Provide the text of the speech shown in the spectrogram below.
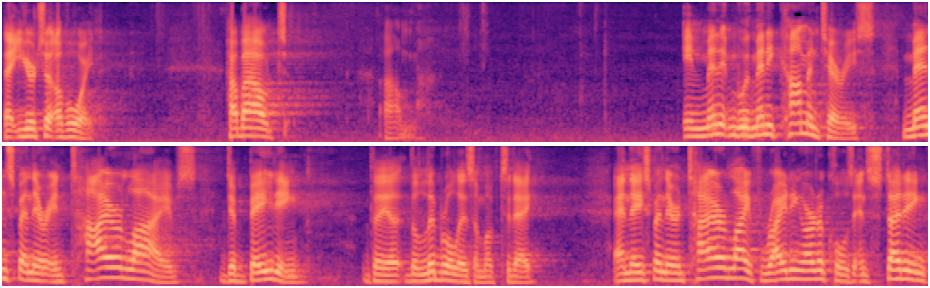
that you're to avoid? How about um, in many, with many commentaries, men spend their entire lives debating the, the liberalism of today. And they spend their entire life writing articles and studying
